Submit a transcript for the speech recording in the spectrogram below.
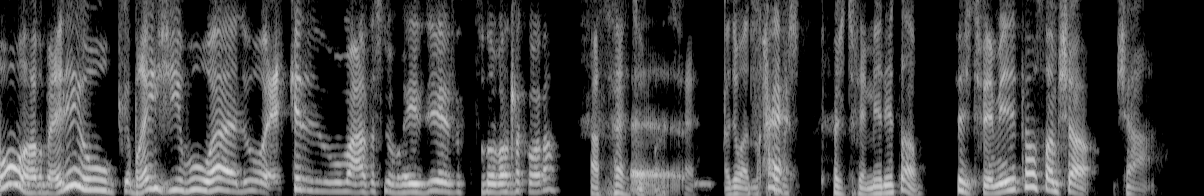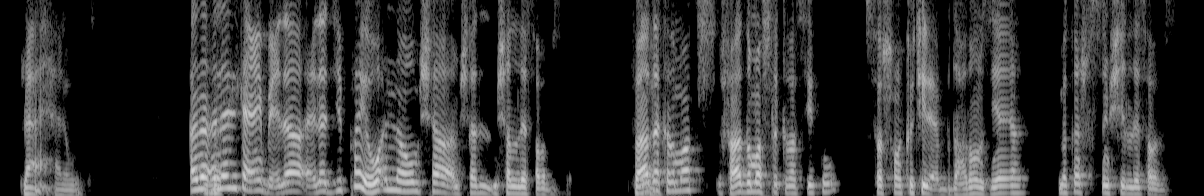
أو هرب عليه وبغى يجيبو والو عكل وما عرف شنو بغى يدير تضرب هاد الكرة. آه صحيح تيبقى صحيح. هادو واحد صحيح. فاش- دفع ميليتا فاش دفع ميليتا وصا مشى. مشى. لا حل ولد أنا هذا- أنا اللي كنعيب على على ديباي هو أنه مشى مشى مشى اليسار بزاف. في هذاك الماتش في هذا الماتش الكلاسيكو sachant que تيلعب بظهرو مزيان. ما كانش خصو يمشي لليسار بزاف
